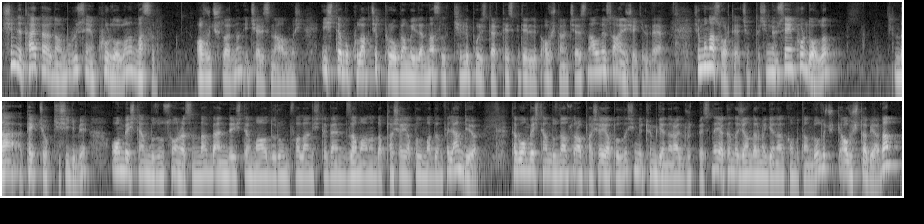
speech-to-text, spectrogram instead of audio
Şimdi Tayyip Erdoğan bu Hüseyin Kurdoğlu'nu nasıl avuçlarının içerisine almış. İşte bu kulakçık programıyla nasıl kirli polisler tespit edilip avuçların içerisine alınıyorsa aynı şekilde. Şimdi bu nasıl ortaya çıktı? Şimdi Hüseyin Kurdoğlu da pek çok kişi gibi 15 Temmuz'un sonrasında ben de işte mağdurum falan işte ben zamanında paşa yapılmadım falan diyor. Tabi 15 Temmuz'dan sonra paşa yapıldı. Şimdi tüm general rütbesinde yakında jandarma genel komutanı da olur. Çünkü avuçta bir adam.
